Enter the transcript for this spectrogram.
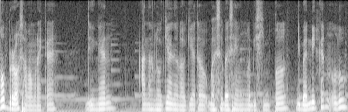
ngobrol sama mereka dengan analogi-analogi atau bahasa-bahasa yang lebih simple dibandingkan lu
